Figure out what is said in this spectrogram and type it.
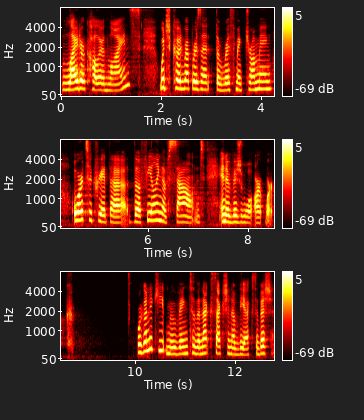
lighter colored lines, which could represent the rhythmic drumming or to create the, the feeling of sound in a visual artwork. We're going to keep moving to the next section of the exhibition.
